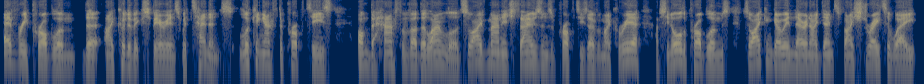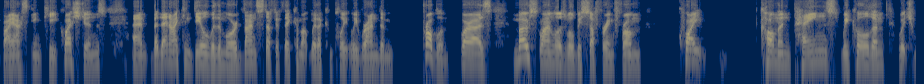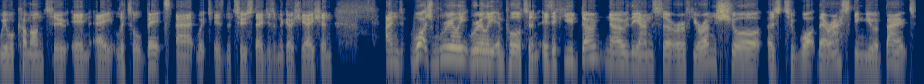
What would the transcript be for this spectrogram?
every problem that I could have experienced with tenants looking after properties on behalf of other landlords. So I've managed thousands of properties over my career. I've seen all the problems. So I can go in there and identify straight away by asking key questions. Um, but then I can deal with the more advanced stuff if they come up with a completely random problem. Whereas most landlords will be suffering from quite common pains, we call them, which we will come on to in a little bit, uh, which is the two stages of negotiation. And what's really, really important is if you don't know the answer or if you're unsure as to what they're asking you about,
